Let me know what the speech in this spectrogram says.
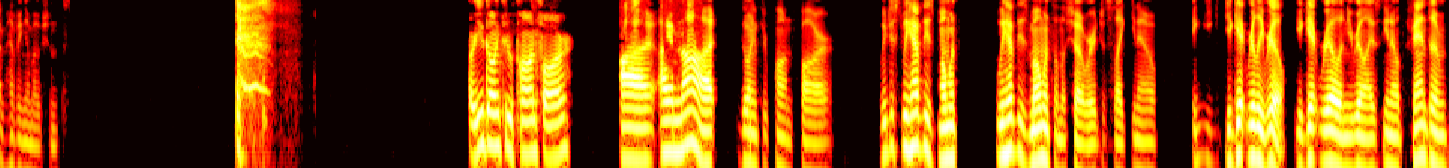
I'm having emotions. Are you going through Pon farr? Uh, I am not going through Pon farr. We just we have these moments. We have these moments on the show where just like you know, you, you get really real. You get real, and you realize you know the fandom.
